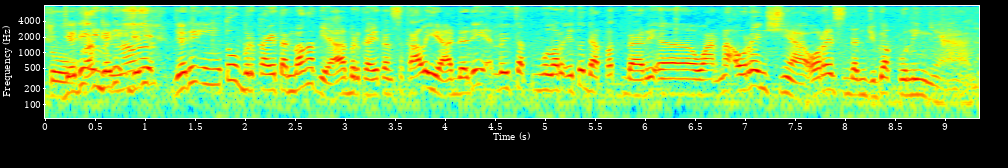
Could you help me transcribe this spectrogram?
tuh jadi kan jadi jadi jadi ini tuh berkaitan banget ya, berkaitan sekali ya. Jadi Richard Muller itu dapat dari eh, warna orange-nya, orange dan juga kuningnya.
